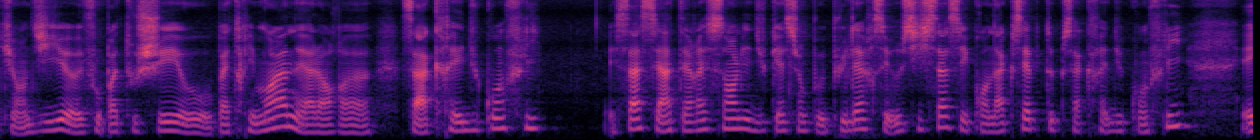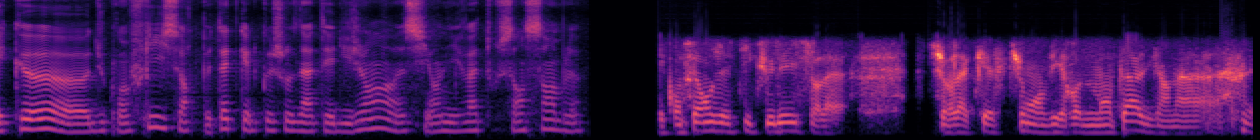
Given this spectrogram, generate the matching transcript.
qui ont dit il ne faut pas toucher au patrimoine. Et alors, ça a créé du conflit. Et ça, c'est intéressant, l'éducation populaire, c'est aussi ça, c'est qu'on accepte que ça crée du conflit et que du conflit, il sort peut-être quelque chose d'intelligent si on y va tous ensemble. Les conférences gesticulées sur la, sur la question environnementale, il y en a, je ne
